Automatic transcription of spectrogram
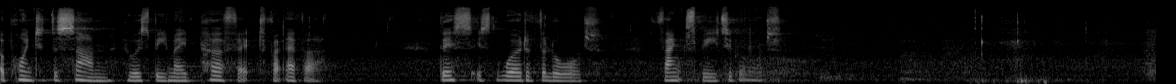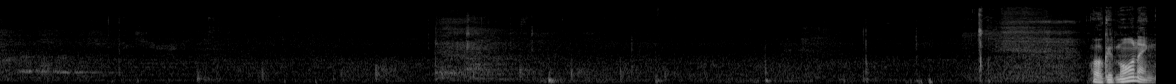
appointed the Son who has been made perfect forever. This is the word of the Lord. Thanks be to God. Well, good morning.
